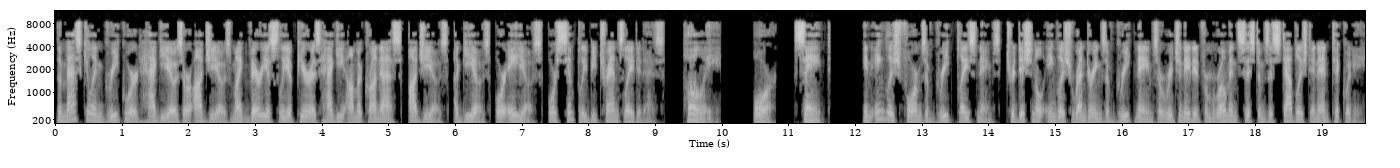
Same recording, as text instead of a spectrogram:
The masculine Greek word hagios or agios might variously appear as hagi omicron s, agios, agios, or aios, or simply be translated as holy or saint. In English forms of Greek placenames, traditional English renderings of Greek names originated from Roman systems established in antiquity.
